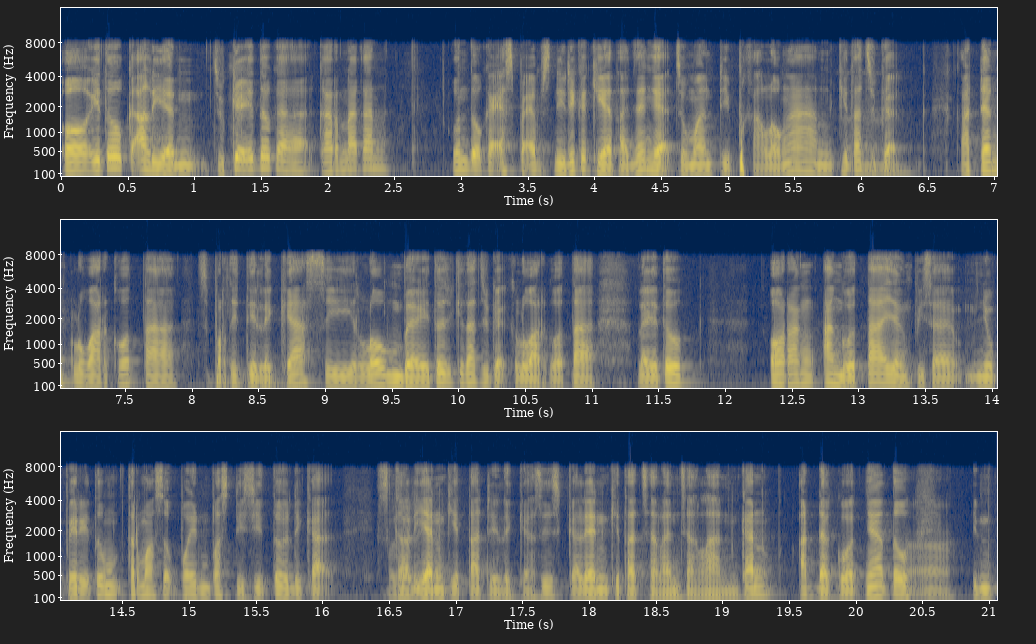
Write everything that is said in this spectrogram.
Oh, itu keahlian juga itu, Kak. Karena kan untuk ke SPM sendiri kegiatannya nggak cuma di Pekalongan, kita juga kadang keluar kota seperti delegasi, lomba itu kita juga keluar kota. Nah, itu orang anggota yang bisa nyupir itu termasuk poin plus di situ nih, Kak. Sekalian kita delegasi, sekalian kita jalan-jalan. Kan ada quote-nya tuh, Heeh. in-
